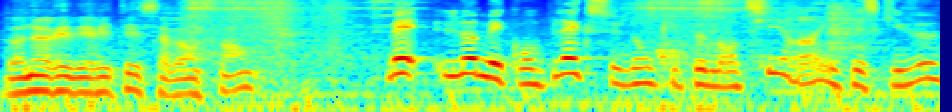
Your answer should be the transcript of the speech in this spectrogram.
bonheur et vérité, ça va ensemble? Mais l'homme est complexe, donc il peut mentir, hein, il fait ce qu'il veut.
